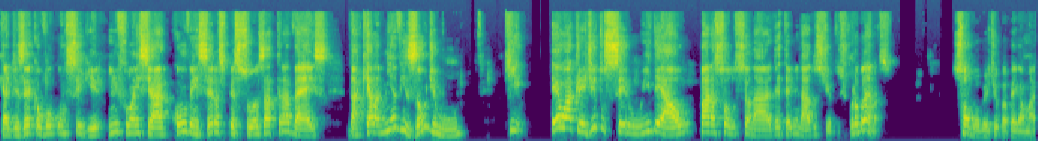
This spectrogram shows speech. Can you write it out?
quer dizer que eu vou conseguir influenciar, convencer as pessoas através daquela minha visão de mundo que eu acredito ser o ideal para solucionar determinados tipos de problemas. Só um momentinho para pegar uma.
